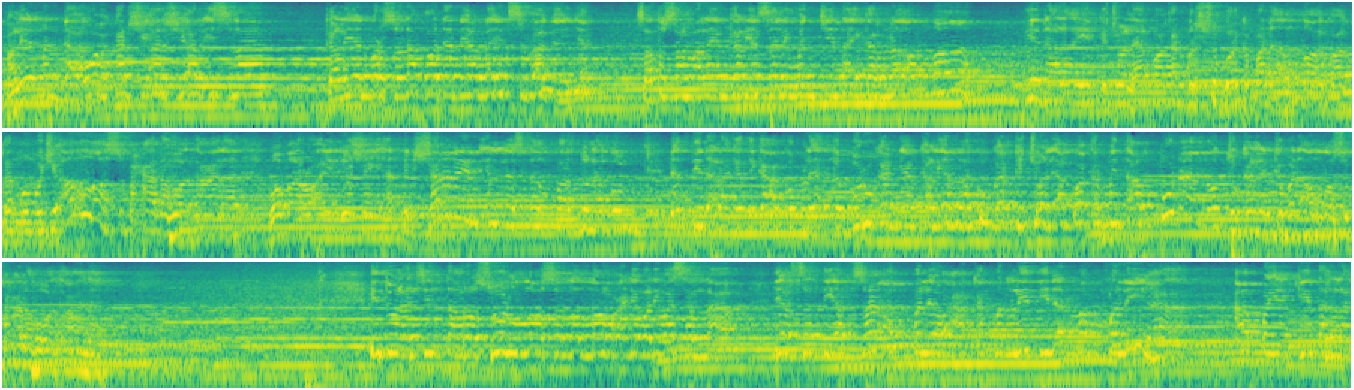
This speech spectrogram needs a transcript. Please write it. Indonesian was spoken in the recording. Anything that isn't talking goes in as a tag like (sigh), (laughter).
kalian mendakwahkan syiar-syiar Islam kalian bersedekah dan yang lain sebagainya. Satu sama lain kalian saling mencintai karena Allah tiada lain kecuali aku akan bersyukur kepada Allah. Aku akan memuji Allah subhanahu wa ta'ala. Wa ma ra'aitu syai'an min syarrin illa astaghfartu lakum. Dan tidaklah ketika aku melihat keburukan yang kalian lakukan kecuali aku akan minta ampunan untuk kalian kepada Allah subhanahu wa ta'ala. Itulah cinta Rasulullah sallallahu alaihi wasallam yang setiap saat beliau akan meneliti dan melihat apa yang kita lakukan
